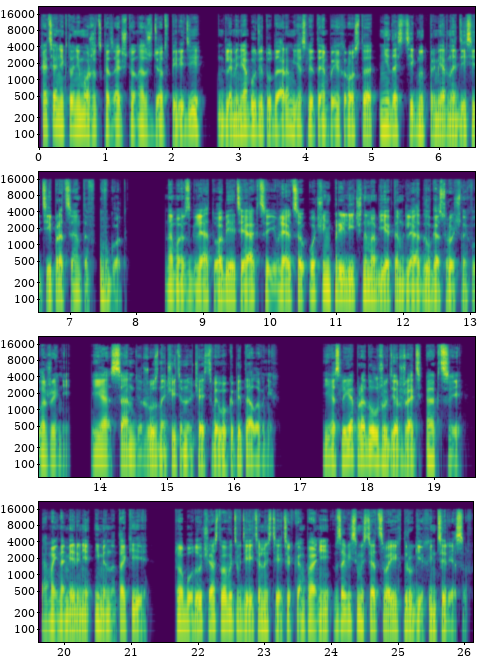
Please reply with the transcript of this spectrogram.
Хотя никто не может сказать, что нас ждет впереди, для меня будет ударом, если темпы их роста не достигнут примерно 10% в год. На мой взгляд, обе эти акции являются очень приличным объектом для долгосрочных вложений. Я сам держу значительную часть своего капитала в них. Если я продолжу держать акции, а мои намерения именно такие, то буду участвовать в деятельности этих компаний в зависимости от своих других интересов.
